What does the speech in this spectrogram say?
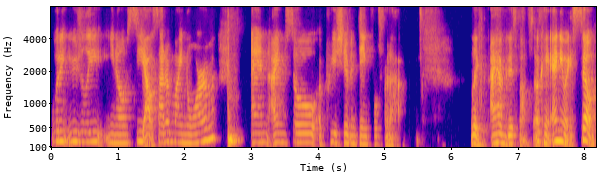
wouldn't usually, you know, see outside of my norm. And I'm so appreciative and thankful for that. Like I have goosebumps. Okay. Anyway, so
